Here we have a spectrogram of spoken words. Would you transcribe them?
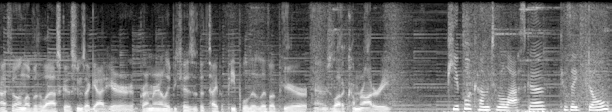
I fell in love with Alaska as soon as I got here, primarily because of the type of people that live up here. And there's a lot of camaraderie. People come to Alaska because they don't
